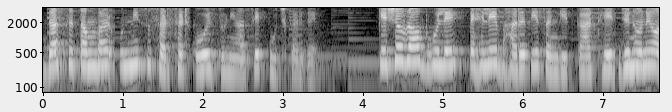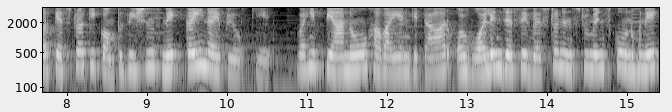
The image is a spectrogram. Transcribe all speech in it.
10 सितंबर उन्नीस सौ सड़सठ को इस दुनिया से कूच कर गए। केशवराव भोले पहले भारतीय संगीतकार थे, जिन्होंने ऑर्केस्ट्रा की कॉम्पोजिशंस में कई नए प्रयोग किए। वहीं पियानो, हवाईयन गिटार और वॉयलिन जैसे वेस्टर्न इंस्ट्रूमेंट्स को उन्होंने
